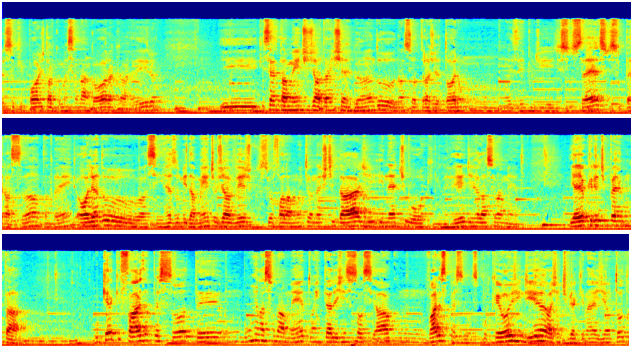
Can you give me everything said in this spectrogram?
Pessoa que pode estar começando agora a carreira e que certamente já está enxergando na sua trajetória um, um exemplo de, de, sucesso, de superação também. Olhando assim, resumidamente, eu já vejo que o senhor fala muito em honestidade e networking, rede e relacionamento. E aí eu queria te perguntar, o que é que faz a pessoa ter um bom relacionamento, uma inteligência social com várias pessoas? Porque hoje em dia a gente vê aqui na região todo,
